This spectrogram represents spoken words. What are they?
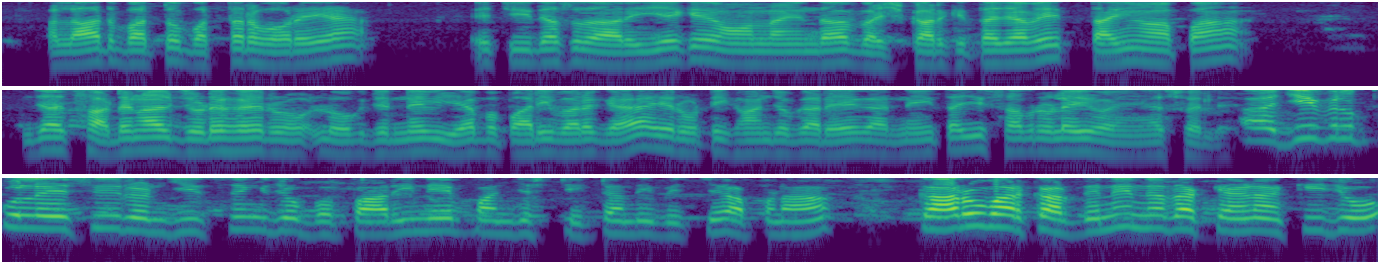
ਹਾਲਾਤ ਵੱਧ ਤੋਂ ਬੱਤਰ ਹੋ ਰਹੇ ਆ। ਇਹ ਚੀਜ਼ ਦਾ ਸੁਧਾਰ ਹੀ ਹੈ ਕਿ ਆਨਲਾਈਨ ਦਾ ਬਹਿਸ਼ਕਾਰ ਕੀਤਾ ਜਾਵੇ, ਤਾਂ ਹੀ ਆਪਾਂ ਜਾਂ ਸਾਡੇ ਨਾਲ ਜੁੜੇ ਹੋਏ ਰੋ- ਲੋਕ ਜਿੰਨੇ ਵੀ ਆ, ਵਪਾਰੀ ਵਰਗ ਹੈ ਇਹ ਰੋਟੀ ਖਾਣ ਜੋਗਾ ਰਹੇਗਾ। ਨਹੀਂ ਤਾਂ ਜੀ ਸਭ ਰੁਲੇ ਹੀ ਹੋਏ ਆ ਇਸ ਵੇਲੇ। ਜੀ ਬਿਲਕੁਲ, ਇਹ ਸੀ ਰਣਜੀਤ ਸਿੰਘ ਜੋ ਵਪਾਰੀ ਨੇ ਪੰਜ ਸਟੇਟਾਂ ਦੇ ਵਿੱਚ ਆਪਣਾ ਕਾਰੋਬਾਰ ਕਰਦੇ ਨੇ। ਇਹਨਾਂ ਦਾ ਕਹਿਣਾ ਕਿ ਜੋ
